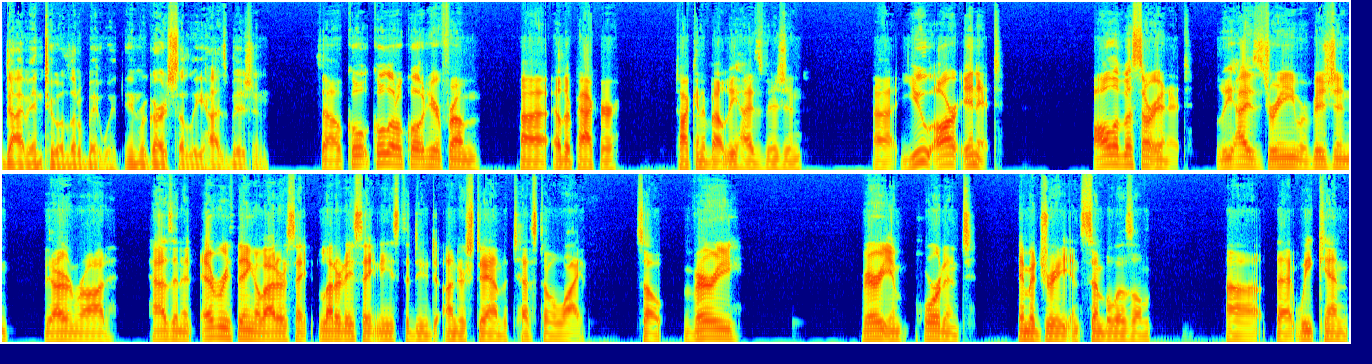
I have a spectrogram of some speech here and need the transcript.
dive into a little bit with in regards to Lehi's vision. So cool, cool little quote here from uh, Elder Packer, talking about Lehi's vision. Uh, you are in it. All of us are in it. Lehi's dream or vision, the iron rod, has in it everything a Latter Latter Day Saint needs to do to understand the test of a life. So very, very important imagery and symbolism uh, that we can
